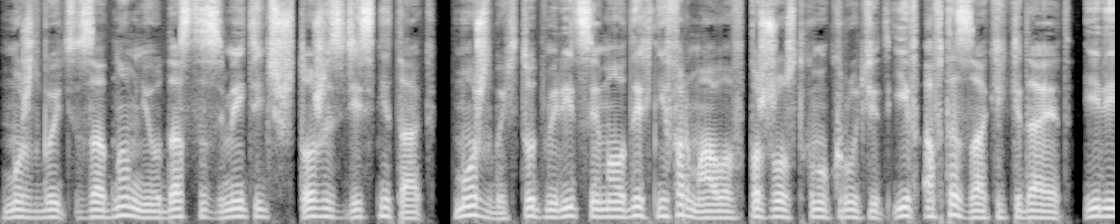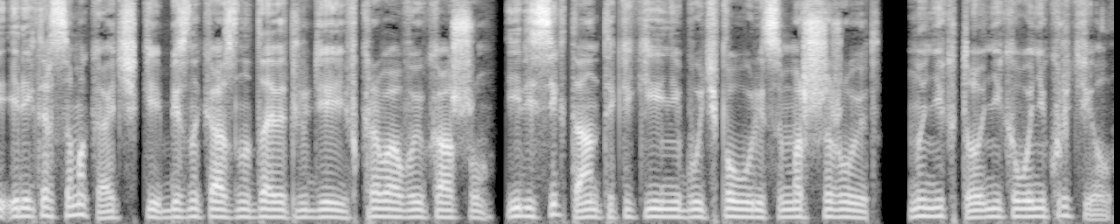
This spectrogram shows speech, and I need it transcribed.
Может быть, заодно мне удастся заметить, что же здесь не так. Может быть, тут милиция молодых неформалов по-жесткому крутит и в автозаки кидает, или электросамокатчики безнаказанно давят людей в кровавую кашу, или сектанты какие-нибудь по улицам маршируют. Но никто никого не крутил.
